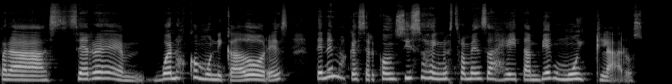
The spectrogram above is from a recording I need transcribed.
para ser em, buenos comunicadores, tenemos que ser concisos en nuestro mensaje y también muy claros.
